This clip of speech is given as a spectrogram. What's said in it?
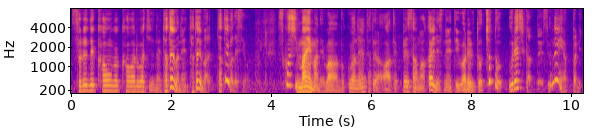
それで顔が変わるわけじゃない例えばね例えば例えばですよ少し前までは僕はね例えば「ああ哲平さん若いですね」って言われるとちょっと嬉しかったですよねやっぱり。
